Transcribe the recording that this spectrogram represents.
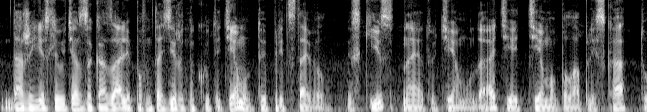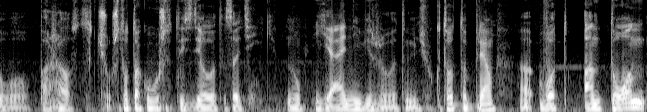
даже если у тебя заказали пофантазировать на какую-то тему, ты представил эскиз на эту тему, да, тебе тема была близка, то, пожалуйста, что, что такого, что ты сделал это за деньги? Ну, я не вижу в этом ничего. Кто-то прям... Э, вот Антон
